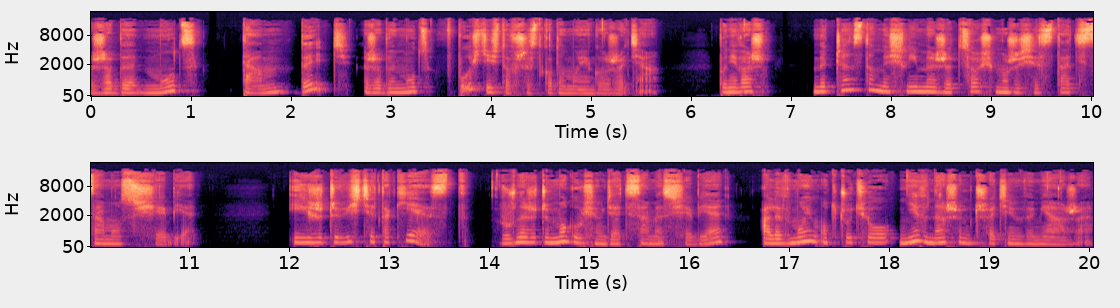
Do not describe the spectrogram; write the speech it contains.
żeby móc tam być, żeby móc wpuścić to wszystko do mojego życia? Ponieważ my często myślimy, że coś może się stać samo z siebie. I rzeczywiście tak jest. Różne rzeczy mogą się dziać same z siebie, ale w moim odczuciu nie w naszym trzecim wymiarze.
